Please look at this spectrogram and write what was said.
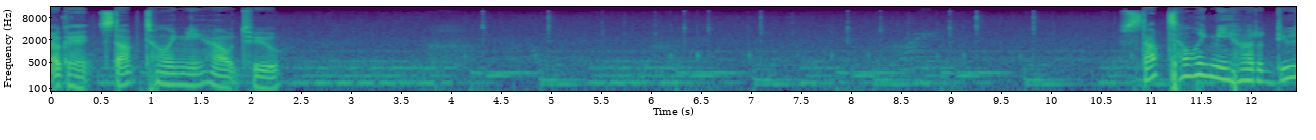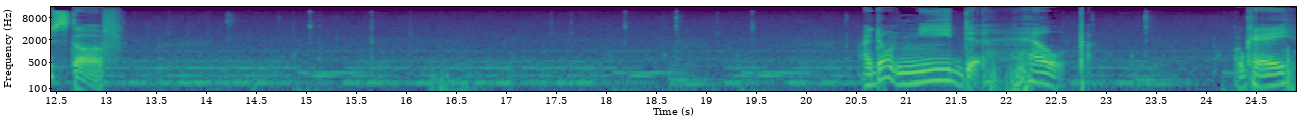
Okay, stop telling me how to. Stop telling me how to do stuff. I don't need help. Okay?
